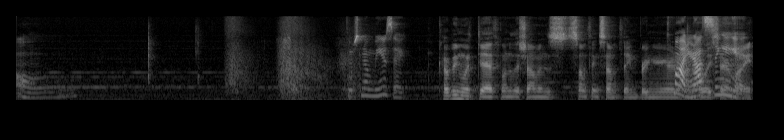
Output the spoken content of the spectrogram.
Oh. There's no music. Coping with death, one of the shamans, something something, bringing her Come on, you're not singing it.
